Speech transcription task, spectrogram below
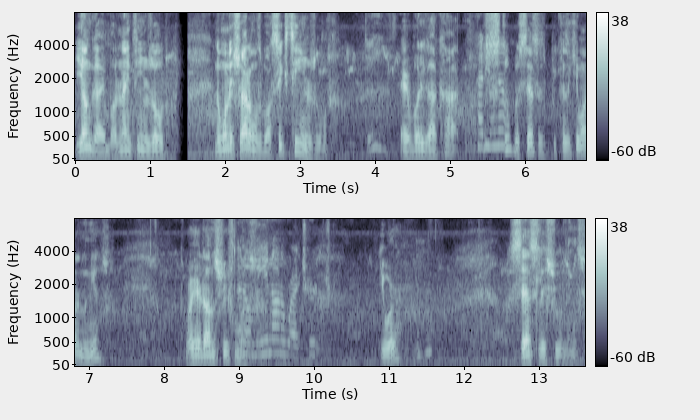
Young guy, about 19 years old. And the one that shot him was about 16 years old. Damn. Everybody got caught. How do you know? Stupid senses because it came out in the news. Right here down the street from I know us. me and Anna were at church. You were? Senseless shootings.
